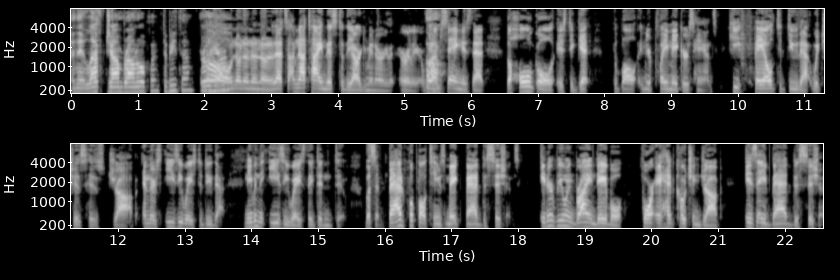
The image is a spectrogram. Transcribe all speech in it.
and they left John Brown open to beat them early no, on? no, no, no, no, no. That's I'm not tying this to the argument earlier. earlier. What Oh. I'm saying is that the whole goal is to get the ball in your playmaker's hands. He failed to do that, which is his job. And there's easy ways to do that. And even the easy ways they didn't do. Listen, bad football teams make bad decisions. Interviewing Brian Daboll for a head coaching job is a bad decision.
